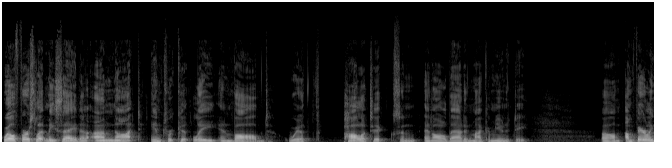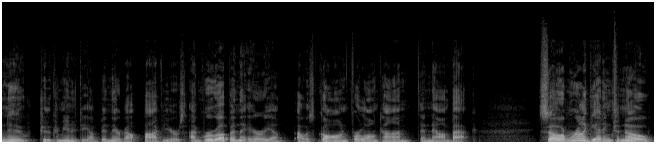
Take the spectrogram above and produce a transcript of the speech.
Well, first, let me say that I'm not intricately involved with politics and, and all that in my community. Um, I'm fairly new to the community. I've been there about five years. I grew up in the area. I was gone for a long time, and now I'm back. So I'm really getting to know,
